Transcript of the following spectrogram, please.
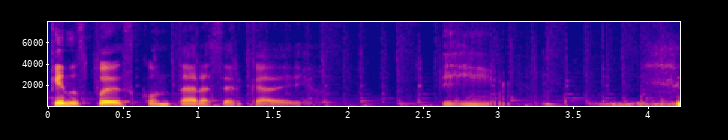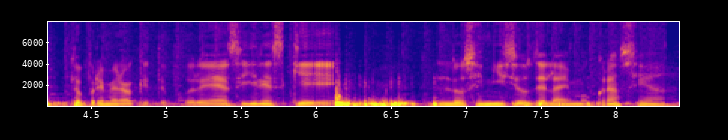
¿Qué nos puedes contar acerca de ello? Eh, lo primero que te podría decir es que los inicios de la democracia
